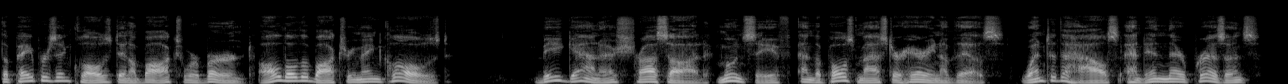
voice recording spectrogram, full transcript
the papers enclosed in a box were burnt although the box remained closed. B. Ganesh Prasad, Munsif, and the postmaster hearing of this, went to the house and in their presence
